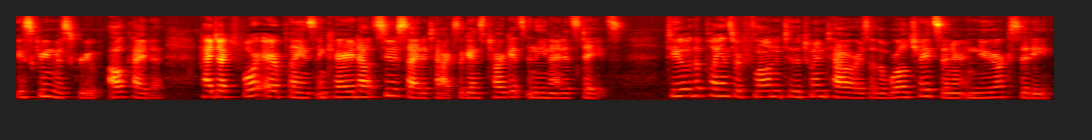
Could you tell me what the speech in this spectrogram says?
extremist group Al Qaeda hijacked four airplanes and carried out suicide attacks against targets in the United States. Two of the planes were flown into the Twin Towers of the World Trade Center in New York City.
